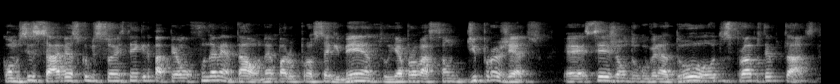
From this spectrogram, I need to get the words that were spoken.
Como se sabe, as comissões têm aquele papel fundamental né, para o prosseguimento e aprovação de projetos, é, sejam do governador ou dos próprios deputados.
